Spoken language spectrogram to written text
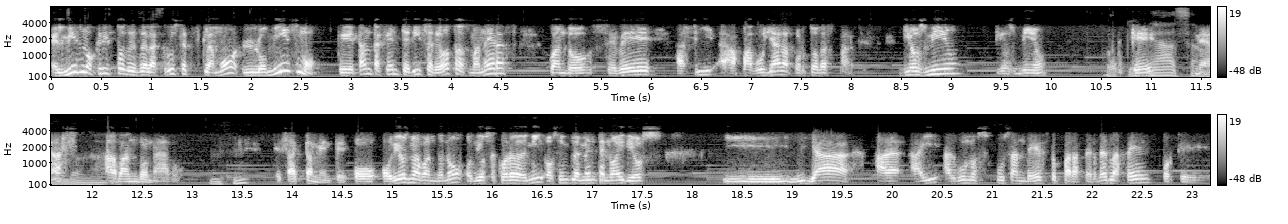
El mismo Cristo desde la cruz exclamó lo mismo que tanta gente dice de otras maneras cuando se ve así apabullada por todas partes. Dios mío, Dios mío, ¿por, qué me has abandonado? Exactamente. O, Dios me abandonó, o Dios se acuerda de mí, o simplemente no hay Dios. Y ya ahí algunos usan de esto para perder la fe porque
